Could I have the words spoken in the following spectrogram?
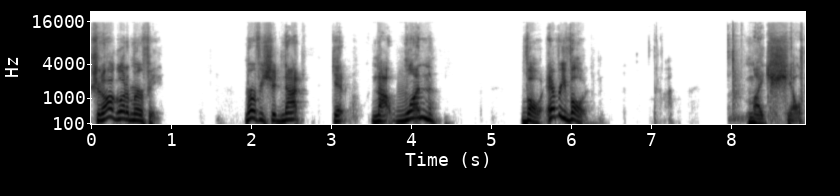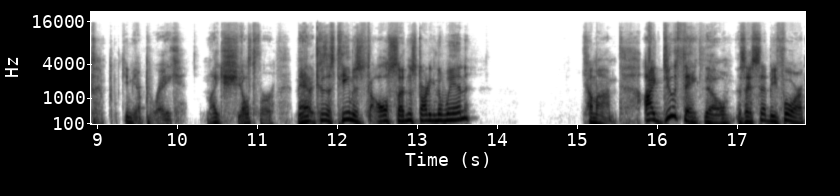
should all go to Murphy. Murphy should not get not one vote. Every vote. Mike Shildt. Give me a break. Mike Shildt for man, because his team is all sudden starting to win. Come on. I do think, though, as I said before,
